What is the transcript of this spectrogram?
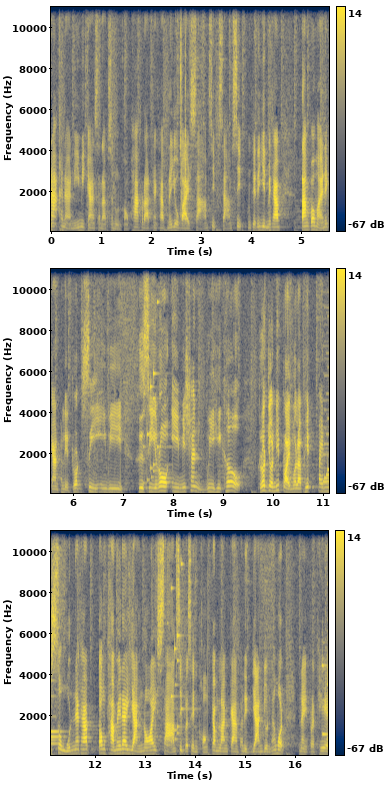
ณขณะนี้มีการสนับสนุนของภาครัฐนะครับนโยบาย 30-30 คุณเคยได้ยินไหมครับ ตั้งเป้าหมายในการผลิตรถ CEV คือ Zero Emission Vehicle รถยนต์ที่ปล่อยมลพิษเป็นศูนย์นะครับ ต้องทำให้ได้อย่างน้อย 30%ของกำลังการผลิตยานยนต์ทั้งหมดในประเทศ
